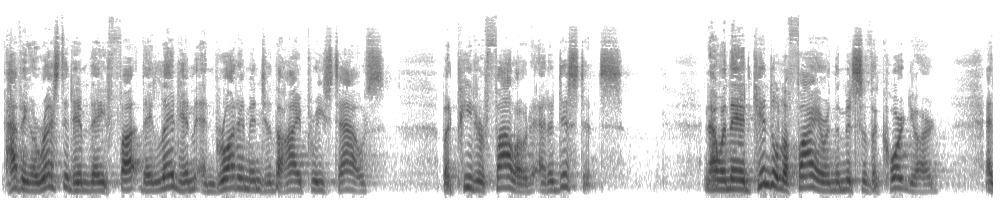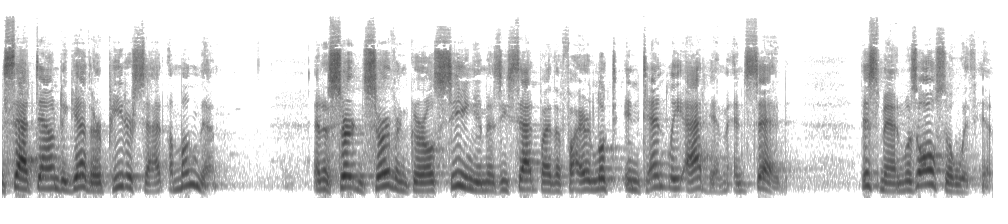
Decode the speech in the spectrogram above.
having arrested him, they, they led him and brought him into the high priest's house, but Peter followed at a distance. Now, when they had kindled a fire in the midst of the courtyard and sat down together, Peter sat among them. And a certain servant girl, seeing him as he sat by the fire, looked intently at him and said, This man was also with him.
